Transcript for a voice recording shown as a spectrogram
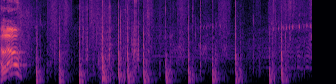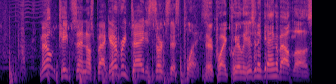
Hello? Milton keeps sending us back every day to search this place. There quite clearly isn't a gang of outlaws.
